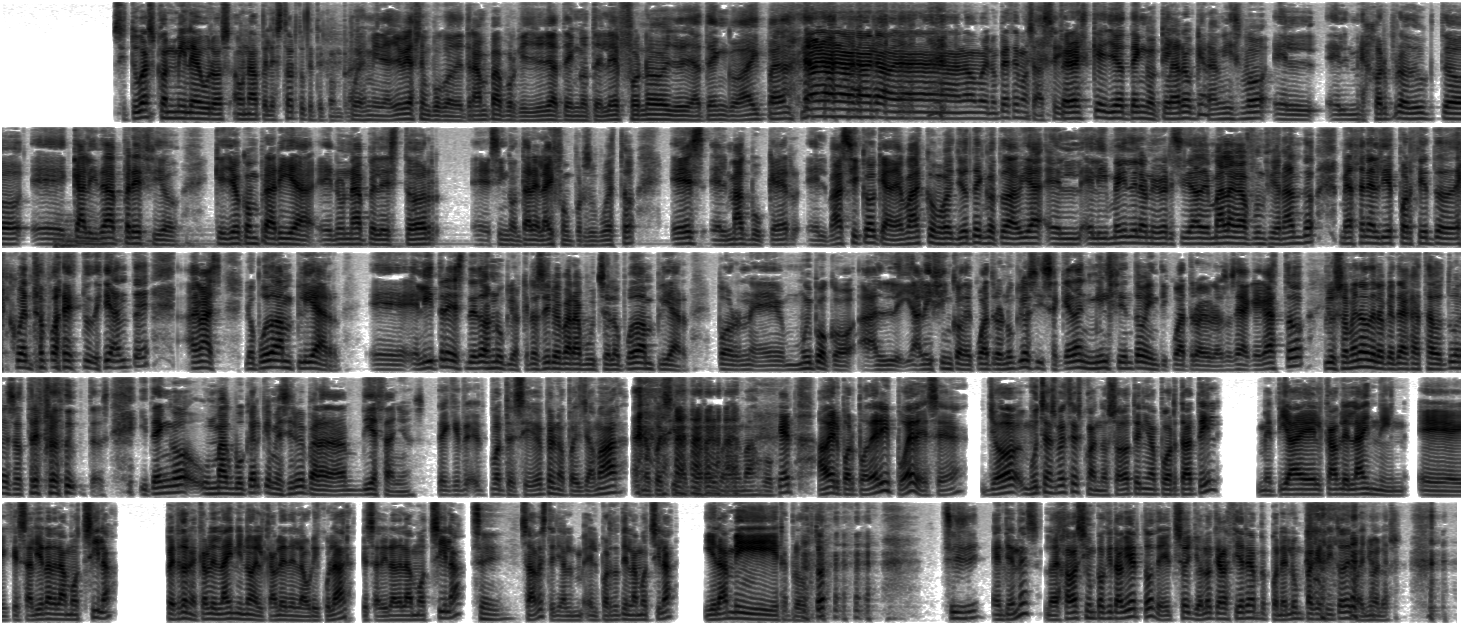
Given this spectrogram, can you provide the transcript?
Si tú vas con mil euros a un Apple Store, ¿tú qué te compras? Pues mira, yo voy a hacer un poco de trampa porque yo ya tengo teléfono, yo ya tengo iPad. No, no, no, no, no, no, no, bueno, empecemos así. Pero es que yo tengo claro que ahora mismo el, el mejor producto eh, calidad-precio que yo compraría en un Apple Store eh, sin contar el iPhone, por supuesto, es el MacBook Air, el básico, que además, como yo tengo todavía el, el email de la Universidad de Málaga funcionando, me hacen el 10% de descuento por estudiante. Además, lo puedo ampliar eh, el i3 de dos núcleos, que no sirve para mucho, lo puedo ampliar por eh, muy poco al, al, i5 de cuatro núcleos y se queda en 1.124 euros. O sea que gasto incluso menos de lo que te has gastado tú en esos tres productos. Y tengo un MacBook que me sirve para 10 años. Te, pues te sirve, pero no puedes llamar, no puedes ir a correr con el MacBook A ver, por poder ir puedes, ¿eh? Yo muchas veces cuando solo tenía portátil, metía el cable Lightning eh, que saliera de la mochila perdón, el cable Lightning, no, el cable del auricular, que saliera de la mochila. Sí. ¿Sabes? Tenía el, portátil en la mochila y era mi reproductor. sí, sí. ¿Entiendes? Lo dejaba así un poquito abierto. De hecho, yo lo que hacía era ponerle un paquetito de pañuelos.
